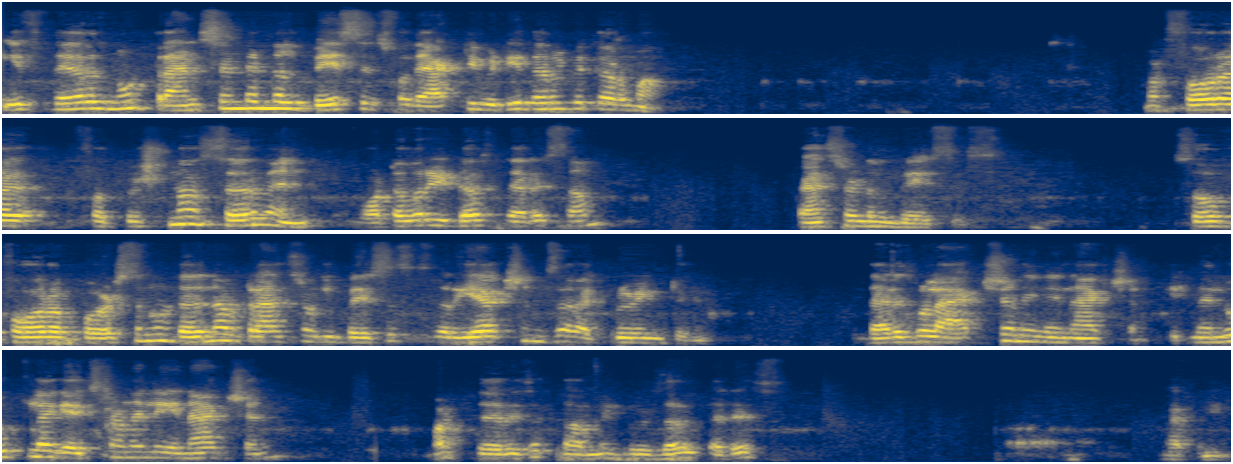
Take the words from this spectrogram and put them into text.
if there is no transcendental basis for the activity, there will be karma. But for a for Krishna's servant, whatever he does, there is some transcendental basis. So for a person who doesn't have transcendental basis, the reactions are accruing to him. That is called action in inaction. It may look like externally inaction, but there is a karmic result that is uh, happening.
